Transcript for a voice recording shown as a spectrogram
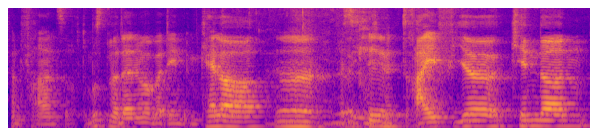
von Fahnenzucht. Da mussten wir dann immer bei denen im Keller, Äh, weiß ich nicht, mit drei, vier Kindern,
